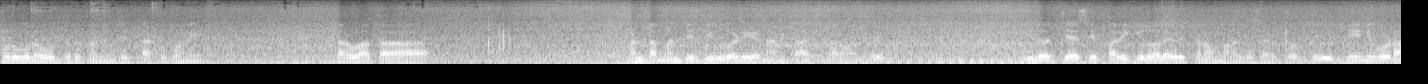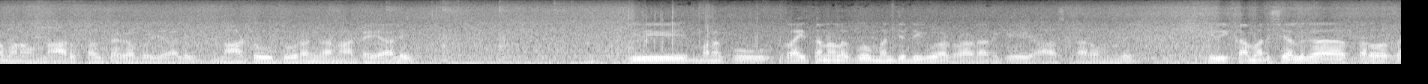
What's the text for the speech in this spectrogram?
పురుగుల ఉధృతి నుంచి తట్టుకొని తర్వాత పంట మంచి దిగుబడి ఇవ్వడానికి ఆస్కారం ఉంది. ఇది వచ్చేసి పది కిలోల విత్తనం మనకు సరిపోతుంది దీన్ని కూడా మనం నారు పలచగా పోయాలి నాటు దూరంగా నాటేయాలి. ఇది మనకు రైతన్నలకు మంచి దిగుబడి రావడానికి ఆస్కారం ఉంది. ఇది కమర్షియల్గా తర్వాత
